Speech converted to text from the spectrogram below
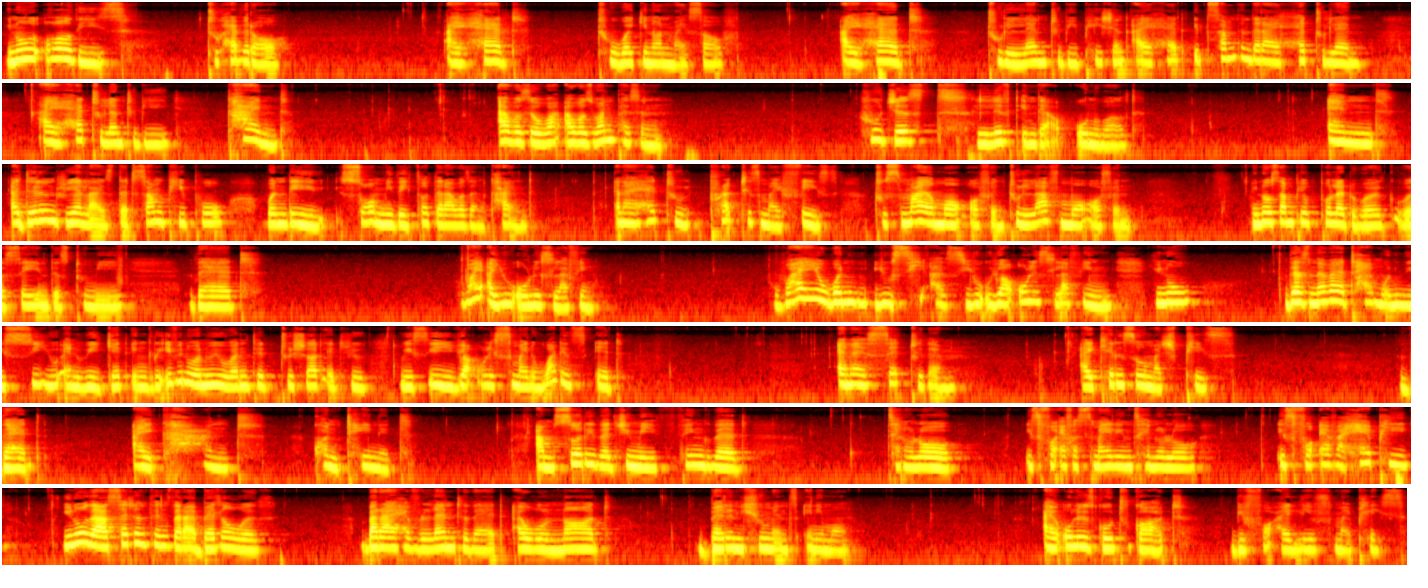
you know, all these to have it all. I had to working on myself. I had to learn to be patient. I had it's something that I had to learn. I had to learn to be kind. I was a one, I was one person who just lived in their own world. And I didn't realize that some people, when they saw me, they thought that I was unkind. And I had to practice my face to smile more often, to laugh more often. You know, some people at work were saying this to me that why are you always laughing? Why, when you see us, you, you are always laughing? You know, there's never a time when we see you and we get angry. Even when we wanted to shout at you, we see you, you are always smiling. What is it? And I said to them, I carry so much peace that I can't contain it. I'm sorry that you may think that Tenolo is forever smiling, Tenolo is forever happy. You know, there are certain things that I battle with, but I have learned that I will not burden humans anymore. I always go to God before I leave my place.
